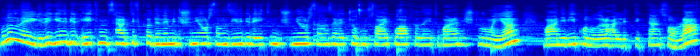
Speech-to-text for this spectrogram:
bununla ilgili yeni bir eğitim sertifika dönemi düşünüyorsanız, yeni bir eğitim düşünüyorsanız evet çok müsait bu haftadan itibaren hiç durmayın. Manevi konuları hallettikten sonra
